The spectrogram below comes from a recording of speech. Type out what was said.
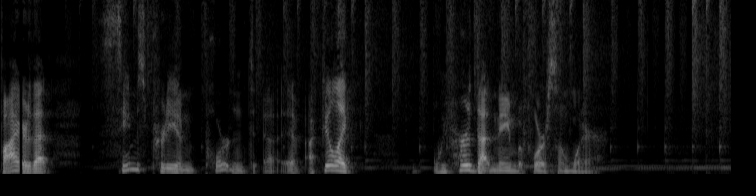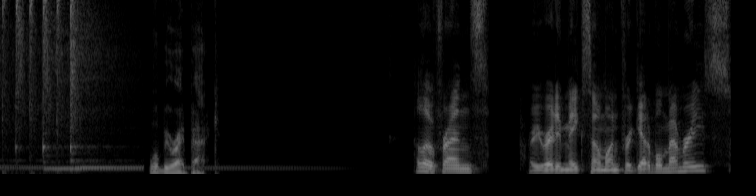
fire. That seems pretty important. Uh, I feel like we've heard that name before somewhere. We'll be right back. Hello, friends. Are you ready to make some unforgettable memories?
